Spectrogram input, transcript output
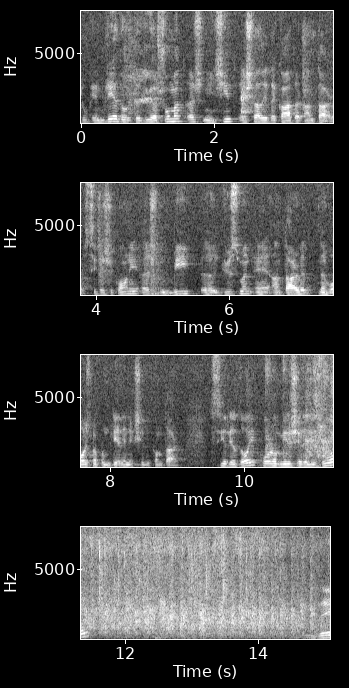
duke mbledhur të dyja shumat është njëqind e shtatëdhjetë e katër anëtarë, siç e shikoni është mbi gjysmën e anëtarëve të nevojshme për mbledhjen e Këshillit Kombëtar. Si rrjedhojë, kuorumi është i realizuar dhe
